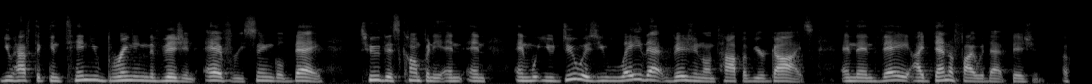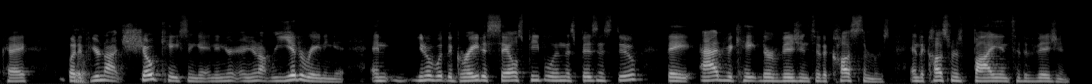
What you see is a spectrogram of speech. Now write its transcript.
You have to continue bringing the vision every single day to this company and and and what you do is you lay that vision on top of your guys and then they identify with that vision okay? But if you're not showcasing it and you're, and you're not reiterating it and you know what the greatest salespeople in this business do? They advocate their vision to the customers and the customers buy into the vision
